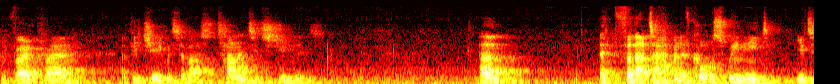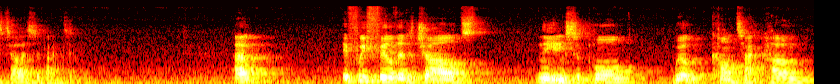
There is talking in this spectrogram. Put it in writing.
I'm very proud of the achievements of our talented students. Um, uh, for that to happen, of course, we need you to tell us about it. Um, if we feel that a child's needing support, we'll contact home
